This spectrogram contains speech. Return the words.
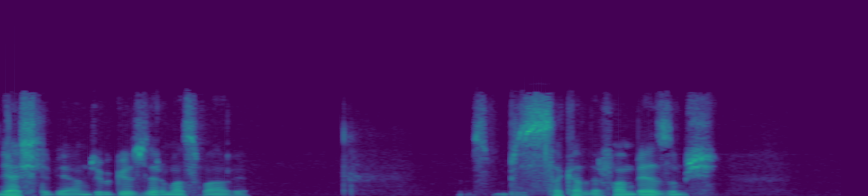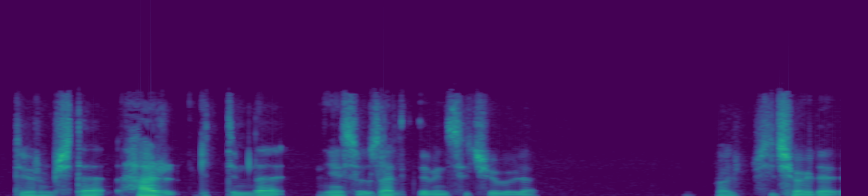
Yaşlı bir amca, bir gözleri masmavi. Sakalları falan beyazlamış. Diyorum işte her gittiğimde niyeyse özellikle beni seçiyor böyle. Hiç öyle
